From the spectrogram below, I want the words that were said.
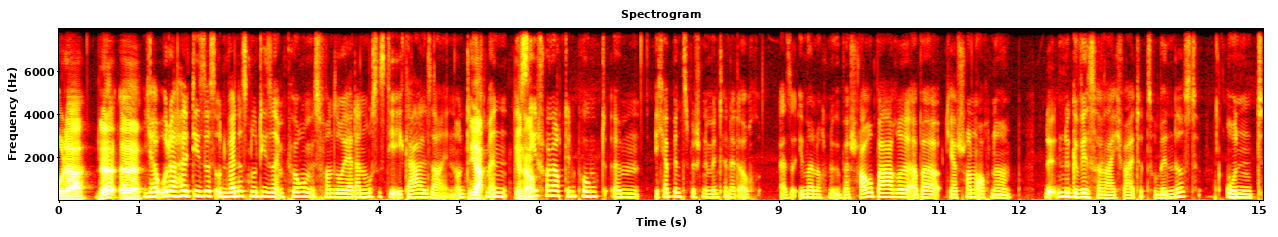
Oder, ne? Äh, ja, oder halt dieses, und wenn es nur diese Empörung ist von so, ja, dann muss es dir egal sein. Und Ja, ich meine, ich genau. sehe schon auch den Punkt, ähm, ich habe inzwischen im Internet auch, also immer noch eine überschaubare, aber ja schon auch eine, eine gewisse Reichweite zumindest. Und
